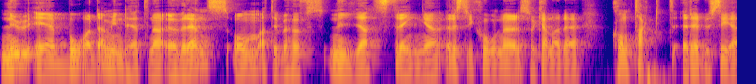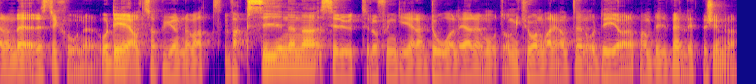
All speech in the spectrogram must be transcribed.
nu är båda myndigheterna överens om att det behövs nya stränga restriktioner, så kallade kontaktreducerande restriktioner. Och det är alltså på grund av att vaccinerna ser ut till att fungera dåligare mot omikronvarianten och det gör att man blir väldigt bekymrad.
